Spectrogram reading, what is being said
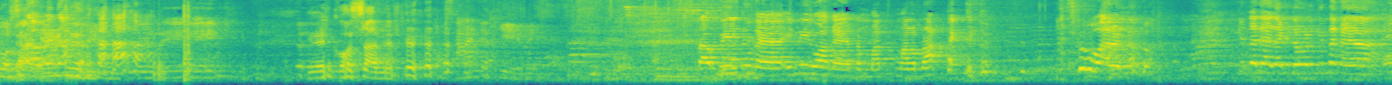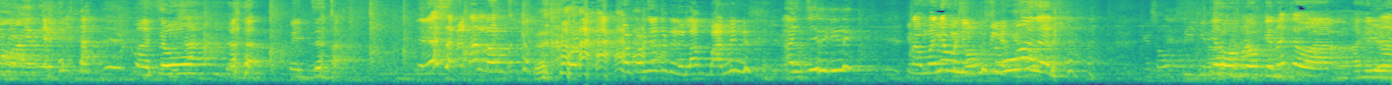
kosan. Tapi kan Kirain kosan ya. tapi itu kayak ini wah kayak tempat malpraktek. Semua ada. Kita diajakin teman kita kayak ini kiri masuk meja. Jadi seakan lo fotonya tuh udah dilakbanin anjir gini. Namanya menipu semua kan. Ya oke oke aja wah. Akhirnya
